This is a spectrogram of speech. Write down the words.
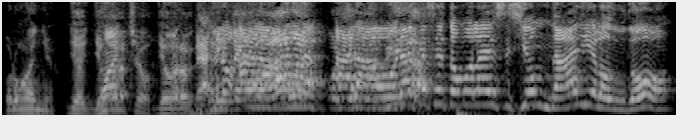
Por un año. Yo, yo, Juancho. yo creo que. Pero a la hora, a la hora que se tomó la decisión, nadie lo dudó.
